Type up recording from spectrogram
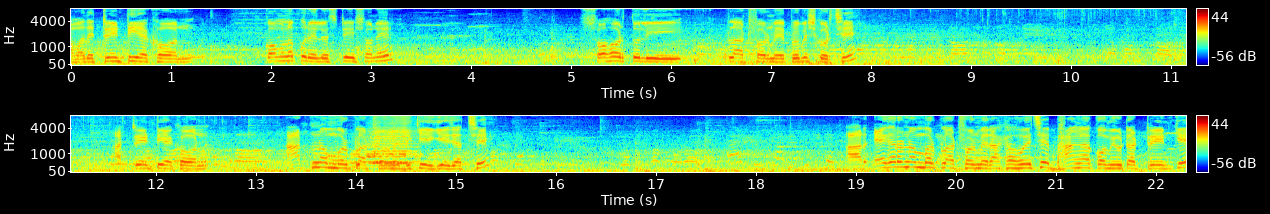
আমাদের ট্রেনটি এখন কমলাপুর রেলওয়ে স্টেশনের শহরতলি প্ল্যাটফর্মে প্রবেশ করছে। আর ট্রেনটি এখন আট নম্বর প্ল্যাটফর্মের দিকে এগিয়ে যাচ্ছে। আর এগারো নম্বর প্ল্যাটফর্মে রাখা হয়েছে ভাঙা কমিউটার ট্রেনকে।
